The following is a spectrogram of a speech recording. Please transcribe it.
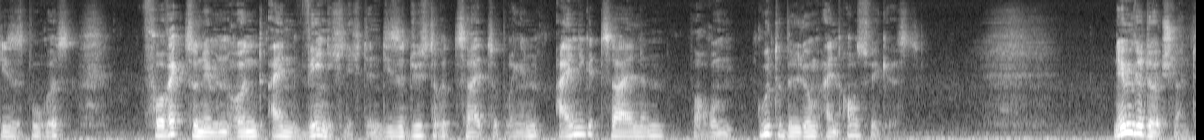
dieses Buches vorwegzunehmen und ein wenig Licht in diese düstere Zeit zu bringen, einige Zeilen, warum gute Bildung ein Ausweg ist. Nehmen wir Deutschland.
